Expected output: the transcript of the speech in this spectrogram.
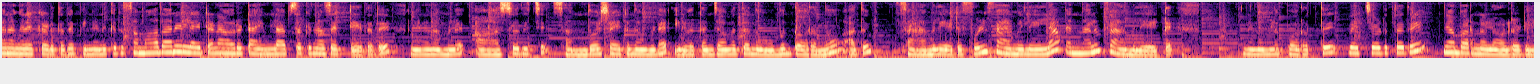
ഞാൻ അങ്ങനെയൊക്കെ എടുത്തത്. പിന്നെ എനിക്കൊരു സമാധാനം ഇല്ലായിട്ടാണ് ആ ഒരു ടൈം ലാപ്സ് ഒക്കെ ഞാൻ സെറ്റ് ചെയ്തത്. അങ്ങനെ നമ്മൾ ആസ്വദിച്ച് സന്തോഷമായിട്ട് നമ്മുടെ ഇരുപത്തഞ്ചാമത്തെ നോമ്പും തുറന്നു. അതും ഫാമിലി ആയിട്ട് ഫുൾ ഫാമിലി ഇല്ല എന്നാലും ഫാമിലി ആയിട്ട് പിന്നെ നമ്മൾ പുറത്ത് വെച്ച് കൊടുത്തത് ഞാൻ പറഞ്ഞല്ലോ ഓൾറെഡി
